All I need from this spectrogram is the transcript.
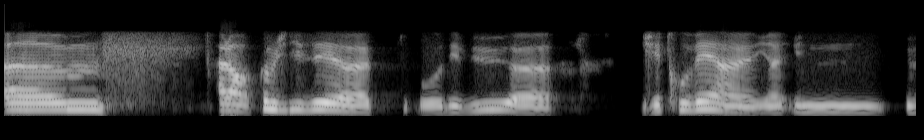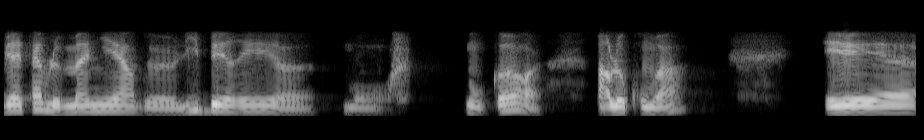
Euh, Alors, comme je disais au début, j'ai trouvé un, une, une, véritable manière de libérer mon mon corps par le combat. Et euh,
